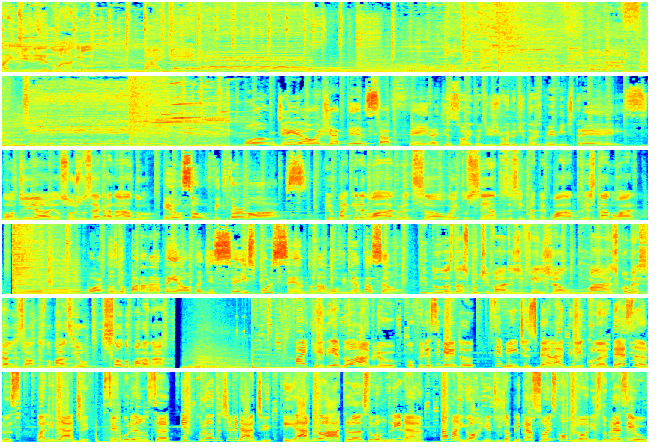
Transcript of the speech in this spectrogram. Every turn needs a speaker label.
Speaker 1: Pai Querer no Agro.
Speaker 2: Pai Querer. 91,7.
Speaker 3: Bom dia, hoje é terça-feira, 18 de julho de 2023.
Speaker 4: Bom dia, eu sou José Granado.
Speaker 3: Eu sou Victor Lopes.
Speaker 4: E o Pai Querendo Agro, edição 854, está no ar.
Speaker 3: Portos do Paraná têm alta de 6% na movimentação.
Speaker 4: E duas das cultivares de feijão mais comercializadas no Brasil são do Paraná.
Speaker 5: Pai Querer no Agro. Oferecimento: Sementes Bela Agrícola 10 anos. Qualidade, segurança e produtividade. E AgroAtlas Londrina, a maior rede de aplicações com drones do Brasil.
